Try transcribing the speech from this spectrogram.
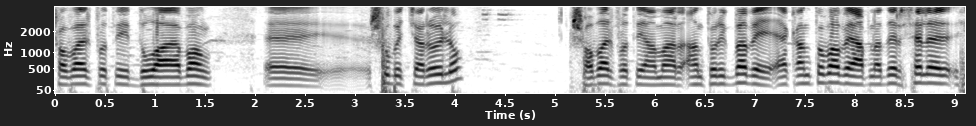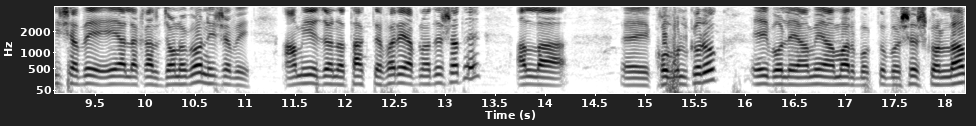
সবার প্রতি দোয়া এবং শুভেচ্ছা রইল। সবার প্রতি আমার আন্তরিকভাবে, একান্তভাবে আপনাদের ছেলে হিসাবে, এই এলাকার জনগণ হিসাবে আমি যেন থাকতে পারি আপনাদের সাথে। আল্লাহ কবুল করুক। এই বলে আমি আমার বক্তব্য শেষ করলাম।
